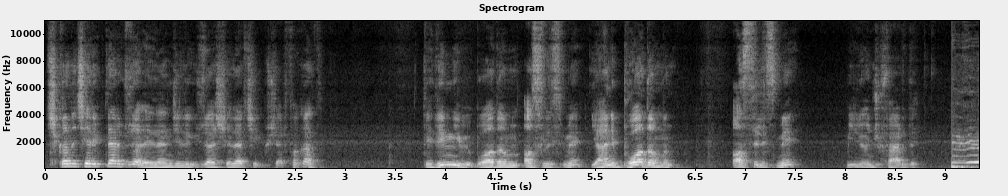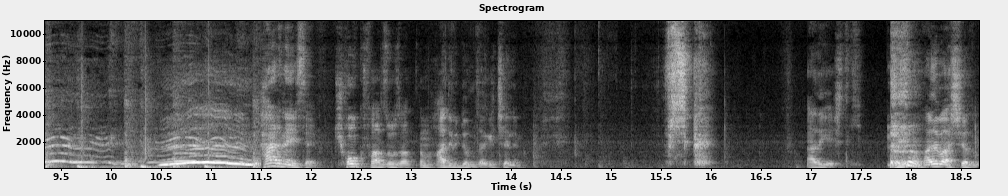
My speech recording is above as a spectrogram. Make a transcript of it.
Çıkan içerikler güzel, eğlenceli, güzel şeyler çekmişler. Fakat dediğim gibi bu adamın asıl ismi yani bu adamın asıl ismi Milyoncu Ferdi. Her neyse çok fazla uzattım. Hadi videomuza geçelim. Fışk. Hadi geçtik. Hadi başlayalım.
